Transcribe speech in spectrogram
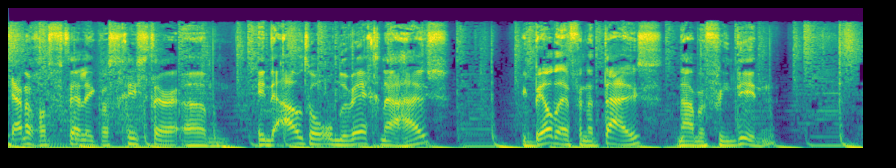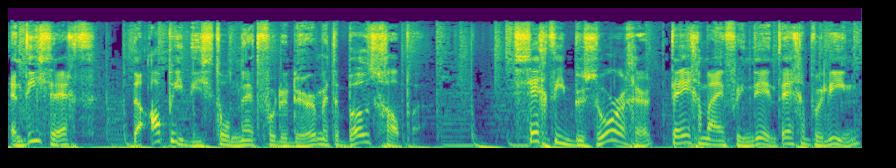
Ja, nog wat vertellen. Ik was gisteren ehm, in de auto onderweg naar huis. Ik belde even naar thuis, naar mijn vriendin. En die zegt, de appie die stond net voor de deur met de boodschappen. Zegt die bezorger tegen mijn vriendin, tegen Paulien...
